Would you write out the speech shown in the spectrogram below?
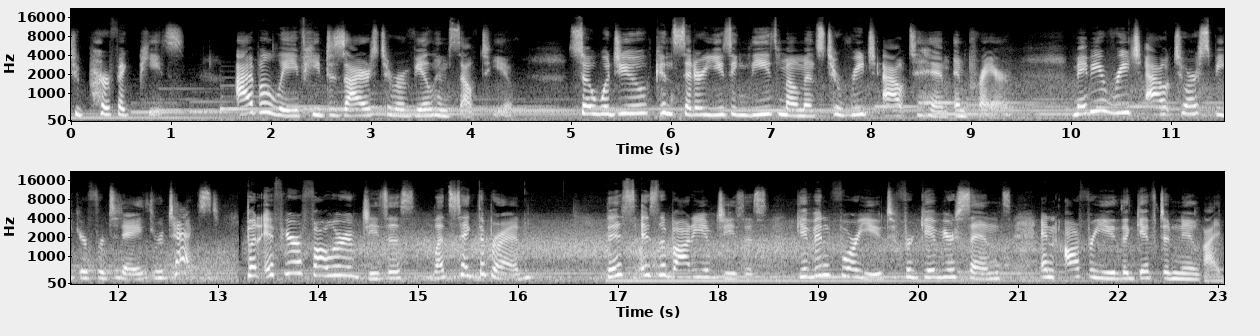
to perfect peace? I believe he desires to reveal himself to you. So, would you consider using these moments to reach out to Him in prayer? Maybe reach out to our speaker for today through text. But if you're a follower of Jesus, let's take the bread. This is the body of Jesus, given for you to forgive your sins and offer you the gift of new life.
